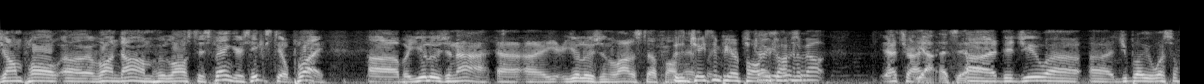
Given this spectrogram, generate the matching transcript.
Jean Paul uh, Van Damme, who lost his fingers, he can still play. Uh, but you lose an eye, uh, uh, you're losing a lot of stuff on Is it that. Jason Pierre-Paul Did you you're talking whistle? That's right. Yeah, that's it. Uh, did you uh, uh, did you blow your whistle?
